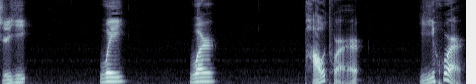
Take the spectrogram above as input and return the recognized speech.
十一，微，微儿，跑腿儿，一会儿，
